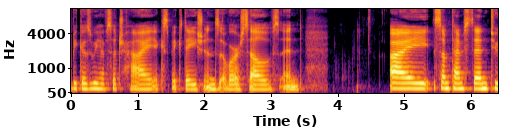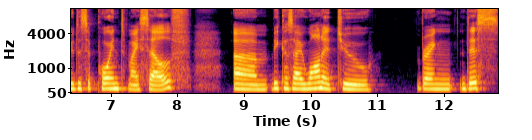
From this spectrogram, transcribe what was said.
because we have such high expectations of ourselves and I sometimes tend to disappoint myself um, because I wanted to bring this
